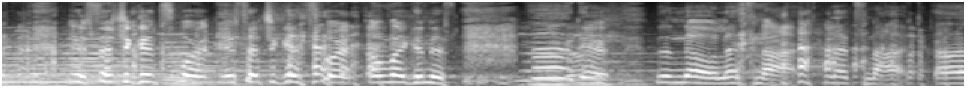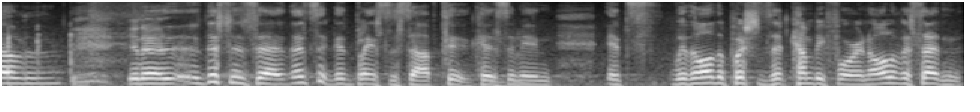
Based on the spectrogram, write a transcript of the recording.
You're such a good sport. You're such a good sport. Oh my goodness. Oh. No, let's not. Let's not. Um, you know, this is uh, that's a good place to stop too, because I mean, it's with all the pushes that come before, and all of a sudden,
